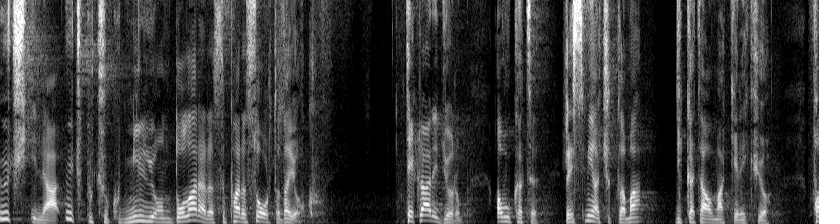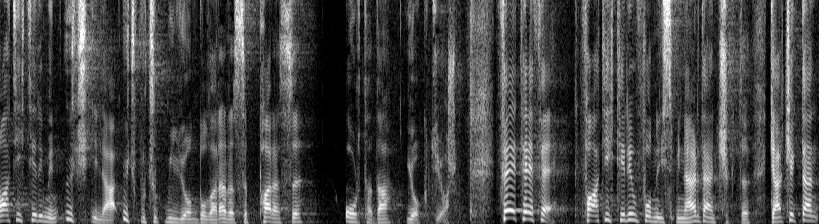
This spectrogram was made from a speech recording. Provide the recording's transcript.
3 ila 3,5 milyon dolar arası parası ortada yok. Tekrar ediyorum avukatı resmi açıklama dikkate almak gerekiyor. Fatih Terim'in 3 ila 3,5 milyon dolar arası parası ortada yok diyor. FTF, Fatih Terim Fonu ismi nereden çıktı? Gerçekten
